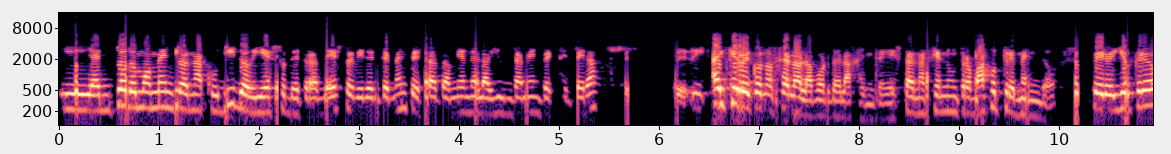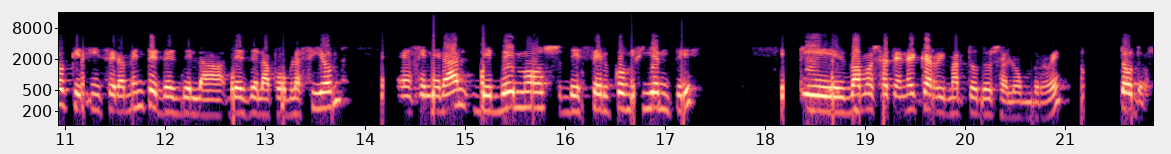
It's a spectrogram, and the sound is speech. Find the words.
y en todo momento han acudido y eso detrás de eso evidentemente está también el ayuntamiento, etcétera. Eh, Hay que reconocer la labor de la gente, están haciendo un trabajo tremendo, pero yo creo que sinceramente desde la desde la población en general debemos de ser conscientes que vamos a tener que arrimar todos el hombro, ¿eh? Todos.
